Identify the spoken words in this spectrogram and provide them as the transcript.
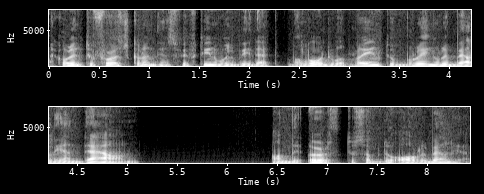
according to 1 Corinthians 15, will be that the Lord will reign to bring rebellion down on the earth to subdue all rebellion.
